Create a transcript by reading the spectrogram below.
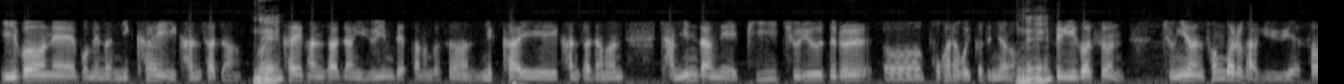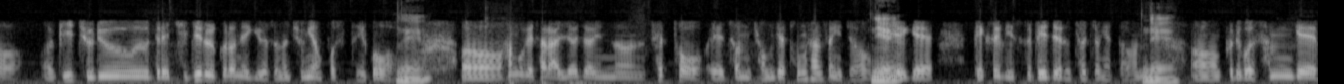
이번에 보면은 니카이 간사장, 어, 네. 니카이 간사장이 유임됐다는 것은 니카이 간사장은 자민당 내 비주류들을 어, 포괄하고 있거든요. 네. 즉 이것은 중요한 선거를 가기 위해서 어, 비주류들의 지지를 끌어내기 위해서는 중요한 포스트이고 네. 어, 한국에 잘 알려져 있는 세코 전 경제 통상성이죠. 예. 우리에게 백색 리스트 배제를 결정했던 네. 어 그리고 3개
